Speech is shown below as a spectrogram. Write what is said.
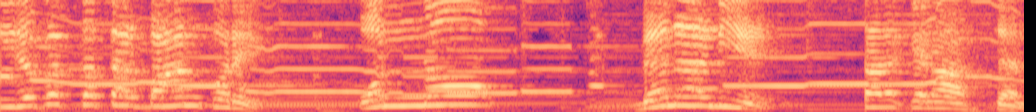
নিরপেক্ষতার বান করে অন্য ব্যানার নিয়ে তারা কেন আসছেন?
